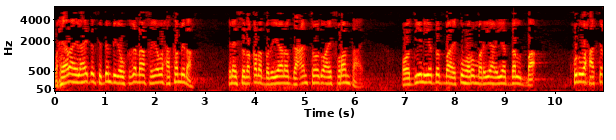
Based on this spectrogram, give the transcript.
Waxyaabaha ilaahay dadka dembiga uu kaga dhaafayo waxaa ka mid ah inay sadaqada badiyaan oo gacantoodu ay furan tahay oo diin iyo dadba ay ku horumariyaan iyo dalba. Khud waxaad ka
